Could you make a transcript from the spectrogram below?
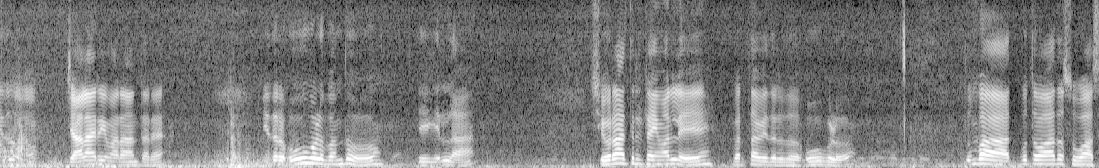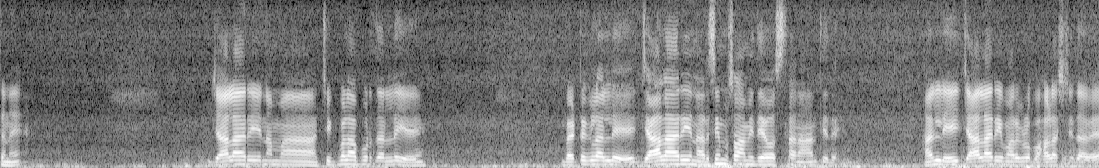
ಇದು ಜಾಲಾರಿ ಮರ ಅಂತಾರೆ. ಇದರ ಹೂಗಳು ಬಂದು ಈಗಿಲ್ಲ ಶಿವರಾತ್ರಿ ಟೈಮಲ್ಲಿ ಬರ್ತಾವೆ ಇದರದ್ದು ಹೂಗಳು ತುಂಬ ಅದ್ಭುತವಾದ ಸುವಾಸನೆ. ಜಾಲಾರಿ ನಮ್ಮ ಚಿಕ್ಕಬಳ್ಳಾಪುರದಲ್ಲಿ ಬೆಟ್ಟಗಳಲ್ಲಿ ಜಾಲಾರಿ ನರಸಿಂಹಸ್ವಾಮಿ ದೇವಸ್ಥಾನ ಅಂತಿದೆ. ಅಲ್ಲಿ ಜಾಲಾರಿ ಮರಗಳು ಬಹಳಷ್ಟು ಇದ್ದಾವೆ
